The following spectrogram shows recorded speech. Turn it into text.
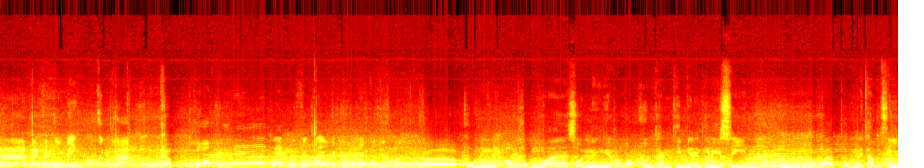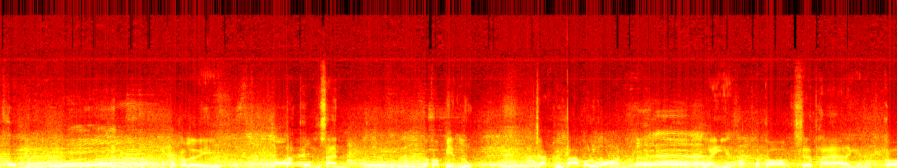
นานหลังจากจบ ไปสักพักครับ หลอกขึ้นมากหลายคนสงสัยว่าไปทำอะไรมาหรือเปล่าเอ่อผมผมว่าส่วนหนึ่งเนี่ยต้องขอบคุณทางทีมงานทีวีซีนผมว่าผมไปทำสีผมมา แล้วก็เลยตัดผมสั้น แล้วก็เปลี่ยนลุคจากมือเปล่าพ่อลูกอ่อน อะไรอย่างเงี้ยครับ แล้วก็เสื้อผ้าอะไรอย่างเงี้ยครับก็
